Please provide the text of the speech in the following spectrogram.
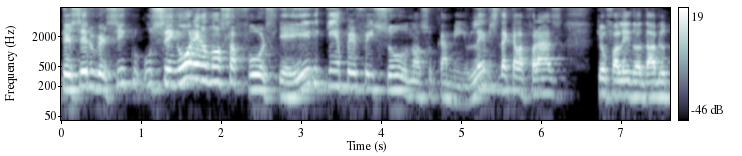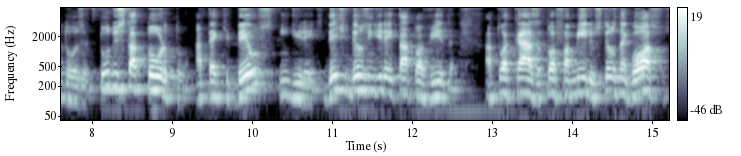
terceiro versículo, o Senhor é a nossa força, e é ele quem aperfeiçoa o nosso caminho. Lembre-se daquela frase que eu falei do A.W. Tozer: tudo está torto até que Deus endireite. Deixe Deus endireitar a tua vida a tua casa, a tua família, os teus negócios,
